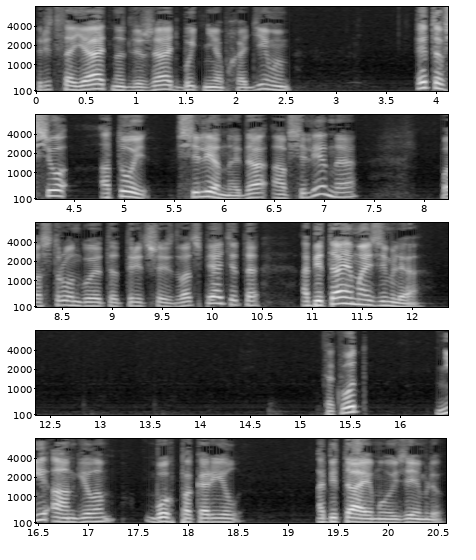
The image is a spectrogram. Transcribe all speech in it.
предстоять, надлежать, быть необходимым, это все о той Вселенной, да, а Вселенная, по Стронгу это 36.25, это обитаемая Земля. Так вот, не ангелам Бог покорил обитаемую землю,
